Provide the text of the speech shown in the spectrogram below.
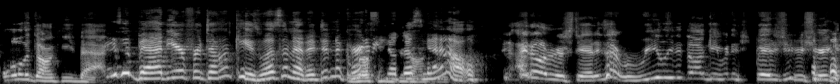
brought all the donkeys back. It was a bad year for donkeys, wasn't it? It didn't occur to me until just donkeys. now. I don't understand. Is that really the donkey for the Spanish Judiciary? Can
